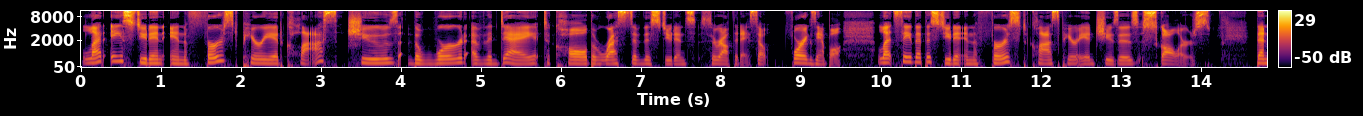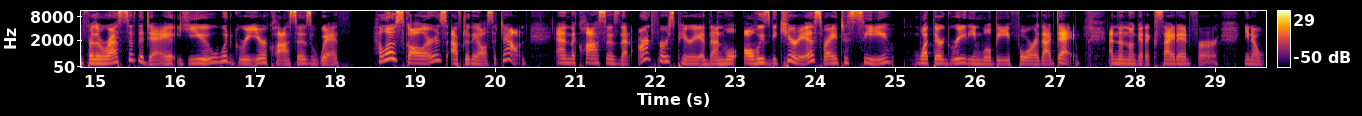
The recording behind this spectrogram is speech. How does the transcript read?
let a student in the first period class choose the word of the day to call the rest of the students throughout the day. So for example, let's say that the student in the first class period chooses scholars. Then for the rest of the day, you would greet your classes with hello, scholars, after they all sit down. And the classes that aren't first period then will always be curious, right, to see what their greeting will be for that day. And then they'll get excited for, you know,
